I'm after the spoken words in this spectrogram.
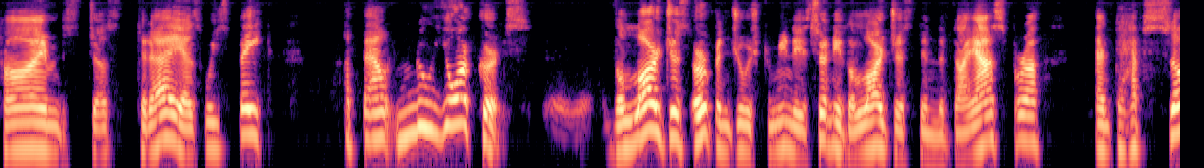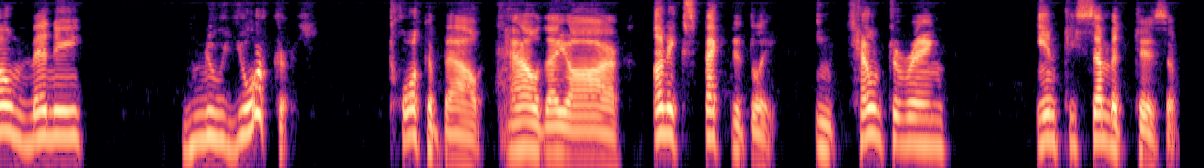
Times just today as we speak about New Yorkers. The largest urban Jewish community, certainly the largest in the diaspora, and to have so many New Yorkers talk about how they are unexpectedly encountering anti Semitism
